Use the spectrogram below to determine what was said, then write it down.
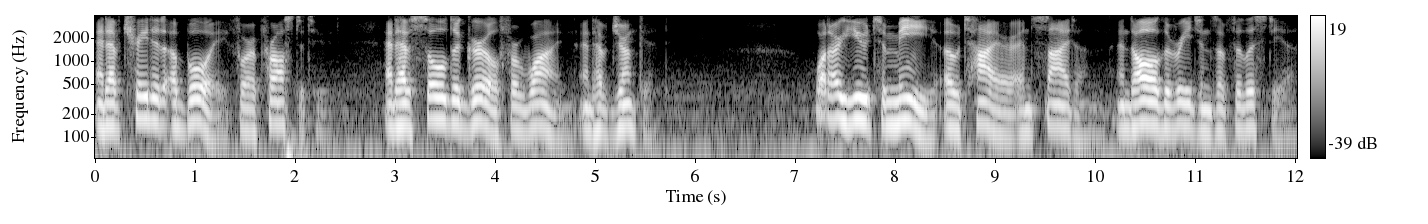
and have traded a boy for a prostitute, and have sold a girl for wine, and have drunk it. What are you to me, O Tyre and Sidon, and all the regions of Philistia?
